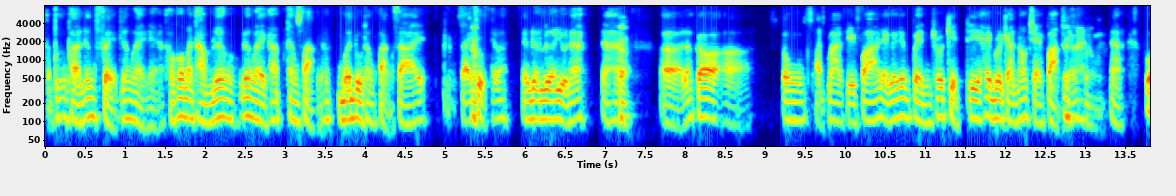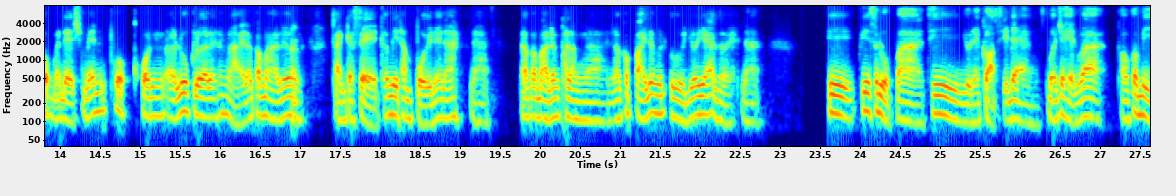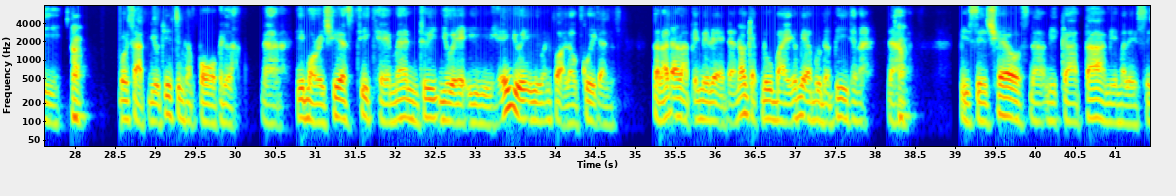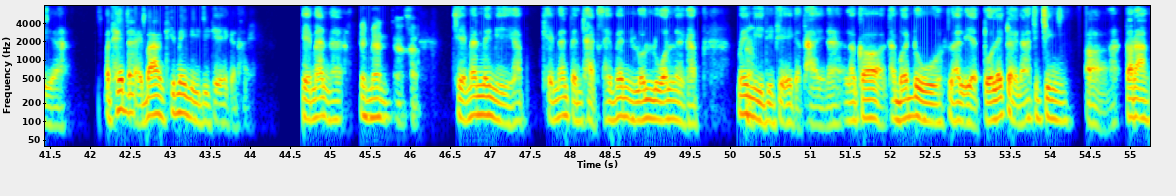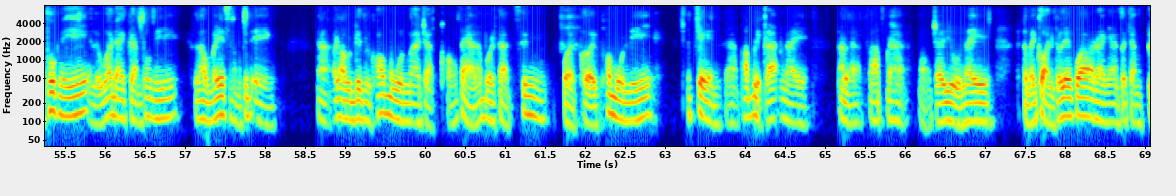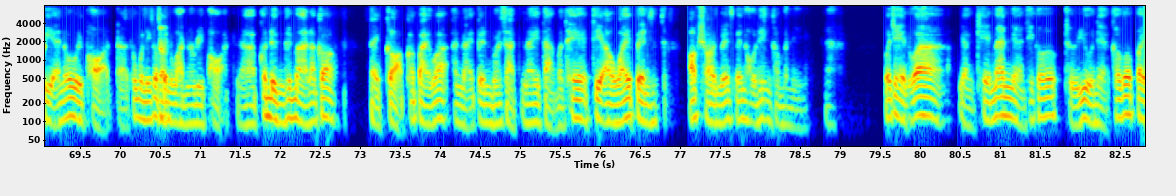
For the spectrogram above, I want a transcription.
กับพึ่งพาเรื่องเฟรดเรื่องอะไรเนี่ยเขาก็มาทำเรื่องเรื่องอะไรครับ ทางฝั่งนะเบิร์ดดูทางฝั่งซ้ายซ้ายสุดใช่ไหมยังเดินเรืออยู่นะนะฮะเอ่อแล้วก็เอ่อตรงถัดมาสีฟ้าเนี่ยก็ยังเป็นธุรกิจที่ให้บริการนอกชายฝั่งใช่ใช่ไหมครับนะพวก management พวกคนเอ่อลูกเรืออะไรทั้งหลาย แล้วก็มาเรื่อคงรับการเกษตรเขามีทำปุ๋ยด้วยนะนะฮะแล้วก็มาเรื่องพลังงาน แล้วก็ไปเรื่องอื่นๆเยอะแยะเลยนะฮะ ที่พี่สรุปมาที่อยู่ในกรอบสีแดงเบอร์จะเห็นว่าเขาก็มีครับบริษัทอยู่ที่สิงคโปร์เป็นหลักนะฮะที่มอริเชียสที่เคแมนที่ UAE เอ้ย UAE วันก่อนเราคุยกันสหรัฐอาหรับเอมิเรตส์นะนอกจากดูไบก็มีอาบูดาบีใช่ไหมนะฮะครับมีเซเชลส์นะมีกาตาร์มีมาเลเซีย ประเทศไหนบ้างที่ไม่มี DTA กับไทยเคแมนนะฮะเคแมนอะครับเคแมนไม่มีครับเคแมนเป็น tax haven ล้วนๆเลยครับ ไม่ครับมี DTA กับไทยนะ แล้วก็ถ้าเบิร์ดดูรายละเอียดตัวเล็กหน่อยนะ จริงๆเอ่อตารางพวกนี้หรือว่าไดแกรมพวกนี้เราไม่ได้ทำขึ้นเองนะเราดึงข้อมูลมาจากของแต่ละบริษัท ซึ่งเปิดเผยข้อมูลนี้ชัดเจนนะ public และในตลาดหลักทรัพย์นะฮะอาจจะอยู่ในสมัยก่อนก็เรียกว่ารายงานประจำปี annual report อะทุกวันนี้ก็เป็น one report นะครับ ก็ดึงขึ้นมาแล้วก็ใส่กรอบเข้าไปว่าอันไหนเป็นบริษัทในต่างประเทศที่เอาไว้เป็น offshore investment holding company นะ ก็จะเห็นว่าอย่างเคแมนเนี่ยที่เขาถืออยู่เนี่ยเขาก็ไป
